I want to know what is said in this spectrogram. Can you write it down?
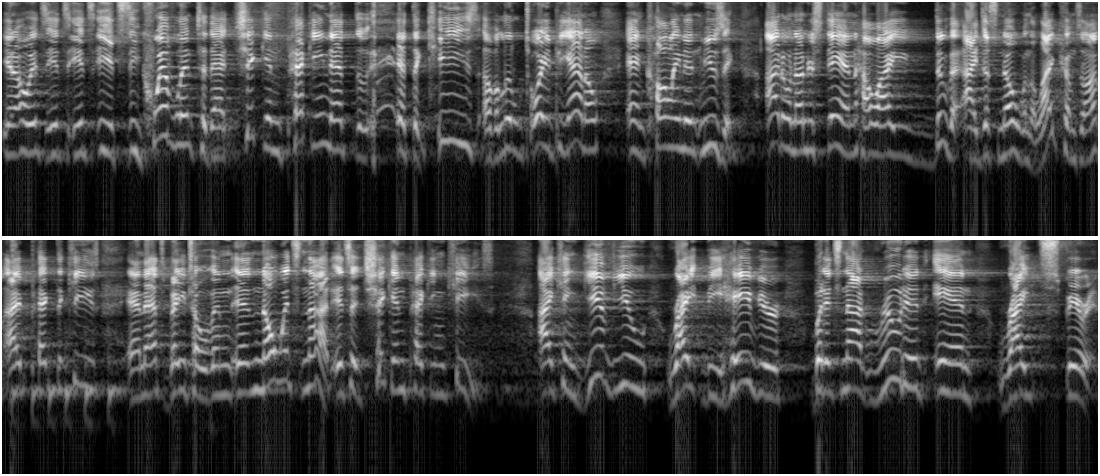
You know, it's, it's, it's, it's equivalent to that chicken pecking at the, at the keys of a little toy piano and calling it music. I don't understand how I do that. I just know when the light comes on, I peck the keys, and that's Beethoven. And no, it's not. It's a chicken pecking keys. I can give you right behavior, but it's not rooted in right spirit.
